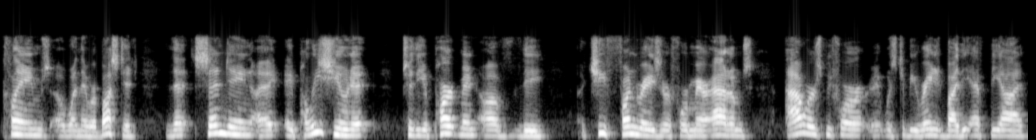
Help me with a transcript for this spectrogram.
claims uh, when they were busted that sending a, a, police unit to the apartment of the chief fundraiser for Mayor Adams hours before it was to be raided by the FBI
